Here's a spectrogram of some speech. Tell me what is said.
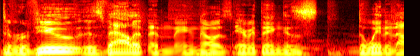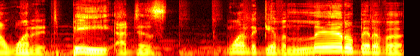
the review is valid and, you know everything is the way that I wanted it to be. I just wanted to give a little bit of a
